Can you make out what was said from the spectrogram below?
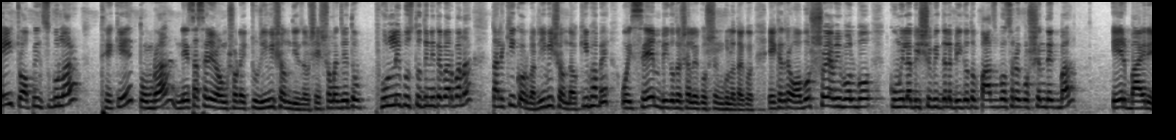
এই টপিকসগুলোর থেকে তোমরা নেসাসারি অংশটা একটু রিভিশন দিয়ে যাও। শেষ সময় যেহেতু ফুললি প্রস্তুতি নিতে পারবা না, তাহলে কি করবা? রিভিশন দাও। কীভাবে? ওই সেম বিগত সালের কোশ্চেনগুলো দেখো। এক্ষেত্রে অবশ্যই আমি বলব, কুমিল্লা বিশ্ববিদ্যালয়ে বিগত পাঁচ বছরের কোশ্চেন দেখবা। এর বাইরে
